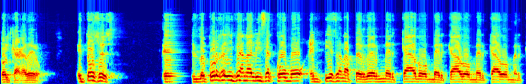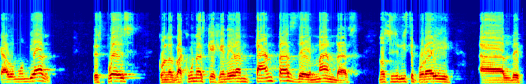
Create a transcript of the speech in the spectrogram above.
todo el cagadero. Entonces, el doctor Jalife analiza cómo empiezan a perder mercado, mercado, mercado, mercado mundial. Después, con las vacunas que generan tantas demandas, no sé si viste por ahí al de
